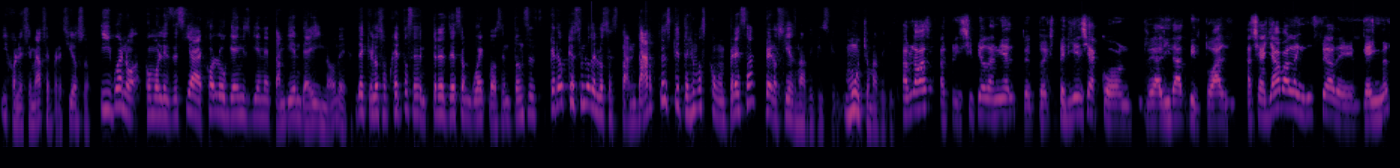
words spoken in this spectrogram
híjole, se me hace precioso. Y bueno, como les decía, Hollow Games viene también de ahí, ¿no? De, de que los objetos en 3D son huecos, entonces creo que es uno de los estandartes que tenemos como empresa, pero sí es más difícil, mucho más difícil. Hablabas al principio, Daniel, de tu experiencia con realidad virtual. ¿Hacia allá va la industria del gamer?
